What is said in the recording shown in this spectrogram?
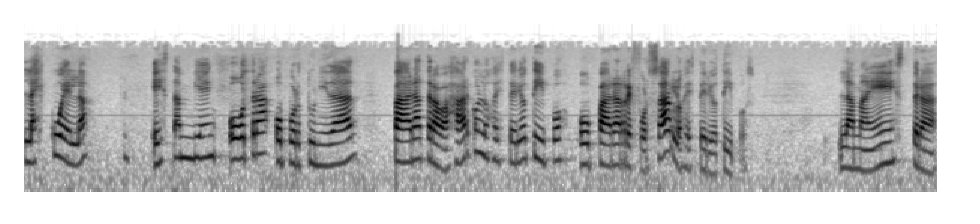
la escuela es también otra oportunidad para trabajar con los estereotipos o para reforzar los estereotipos. La maestra,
